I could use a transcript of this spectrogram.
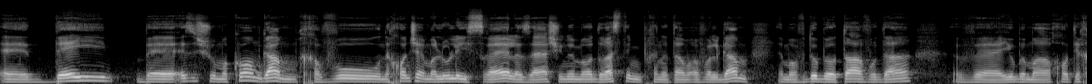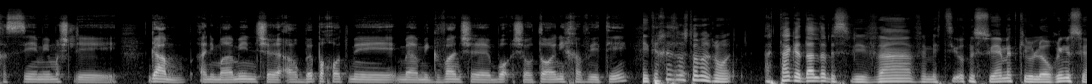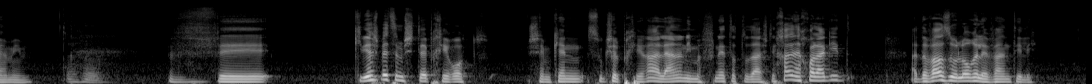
אה, די באיזשהו מקום גם חוו, נכון שהם עלו לישראל, אז זה היה שינוי מאוד דרסטי מבחינתם, אבל גם הם עבדו באותה עבודה והיו במערכות יחסים, אמא שלי, גם, אני מאמין שהרבה פחות מ- מהמגוון שבו, שאותו אני חוויתי. אני אתייחס למה שאתה אומר, כלומר, אתה גדלת בסביבה ומציאות מסוימת, כאילו להורים מסוימים. וכאילו יש בעצם שתי בחירות, שהן כן סוג של בחירה, לאן אני מפנה את התודעה שלי. אחד, אני יכול להגיד, הדבר הזה הוא לא רלוונטי לי.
